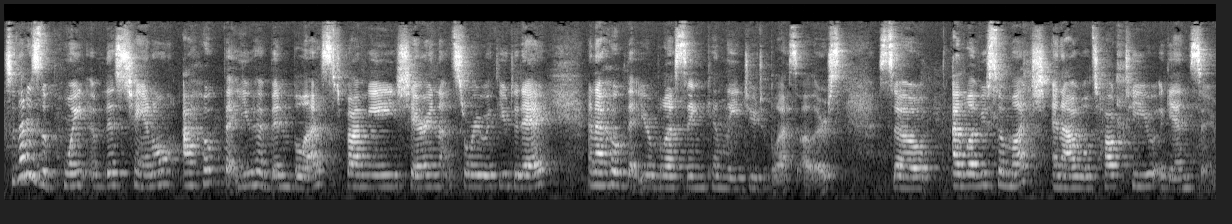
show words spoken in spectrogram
So that is the point of this channel. I hope that you have been blessed by me sharing that story with you today, and I hope that your blessing can lead you to bless others. So I love you so much, and I will talk to you again soon.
